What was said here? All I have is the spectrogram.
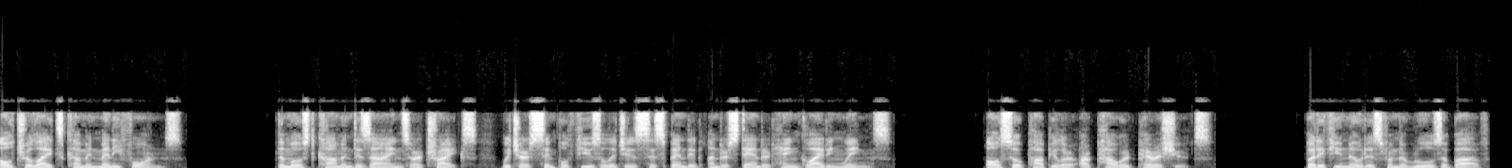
Ultralights come in many forms. The most common designs are trikes, which are simple fuselages suspended under standard hang gliding wings. Also popular are powered parachutes. But if you notice from the rules above,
